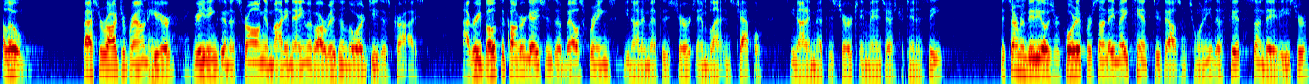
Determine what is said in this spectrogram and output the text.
Hello, Pastor Roger Brown here. Greetings in the strong and mighty name of our risen Lord Jesus Christ. I greet both the congregations of Bell Springs United Methodist Church and Blanton's Chapel United Methodist Church in Manchester, Tennessee. This sermon video is recorded for Sunday, May 10th, 2020, the fifth Sunday of Easter,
